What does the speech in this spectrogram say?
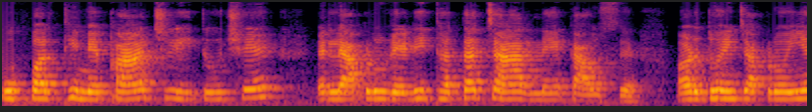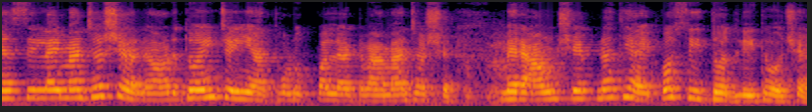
ઉપરથી મેં પાંચ લીધું છે, એટલે આપણું રેડી થતાં ચાર નેક આવશે. અડધો ઇંચ આપણો અહીંયા સિલાઈમાં જશે અને અડધો ઇંચ અહીંયા થોડુંક પલટવામાં જશે. મેં રાઉન્ડ શેપ નથી આપ્યો, સીધો જ લીધો છે.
